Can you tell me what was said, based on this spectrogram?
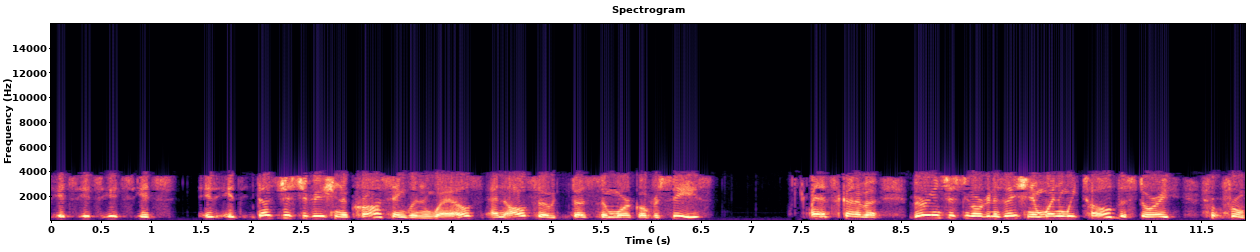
it's it's it's it's it, it does distribution across England and Wales, and also does some work overseas. And it's kind of a very interesting organization. And when we told the story from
